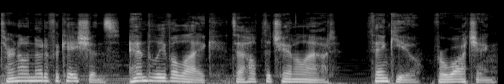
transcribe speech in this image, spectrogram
turn on notifications, and leave a like to help the channel out. Thank you for watching.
